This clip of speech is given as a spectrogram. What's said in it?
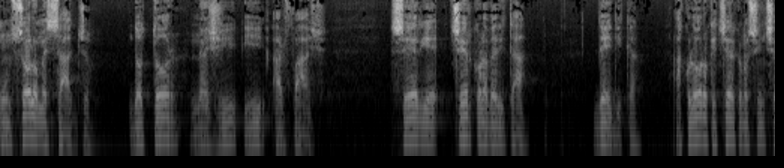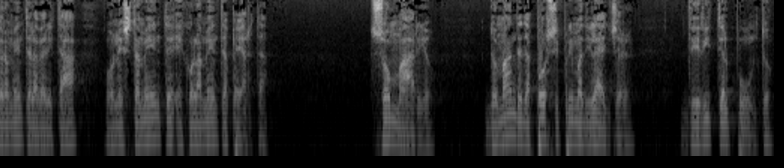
Un solo messaggio. Dottor Naji I. Arfash. Serie Cerco la verità. Dedica a coloro che cercano sinceramente la verità, onestamente e con la mente aperta. Sommario. Domande da porsi prima di leggere. Diritti al punto.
